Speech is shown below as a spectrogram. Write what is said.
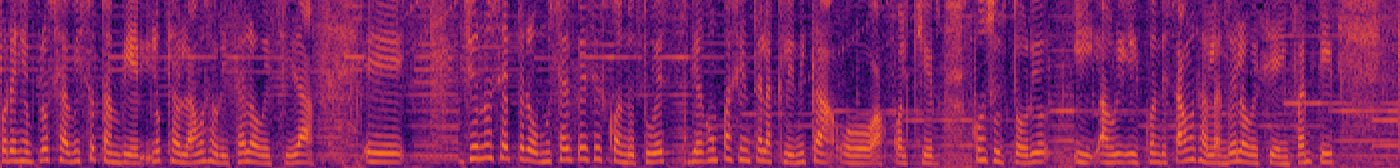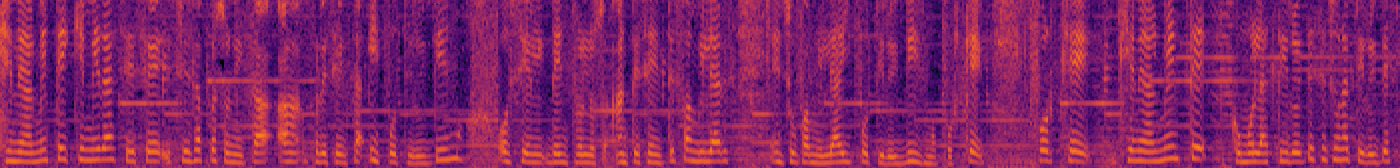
Por ejemplo, se ha visto también lo que hablábamos ahorita de la obesidad. Eh, yo no sé, pero muchas veces cuando tú ves, llega un paciente a la clínica o a cualquier consultorio y, y cuando estábamos hablando de la obesidad infantil, Generalmente hay que mirar si, esa personita ah, presenta hipotiroidismo o si dentro de los antecedentes familiares en su familia hay hipotiroidismo. ¿Por qué? Porque generalmente como la tiroides es una tiroides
